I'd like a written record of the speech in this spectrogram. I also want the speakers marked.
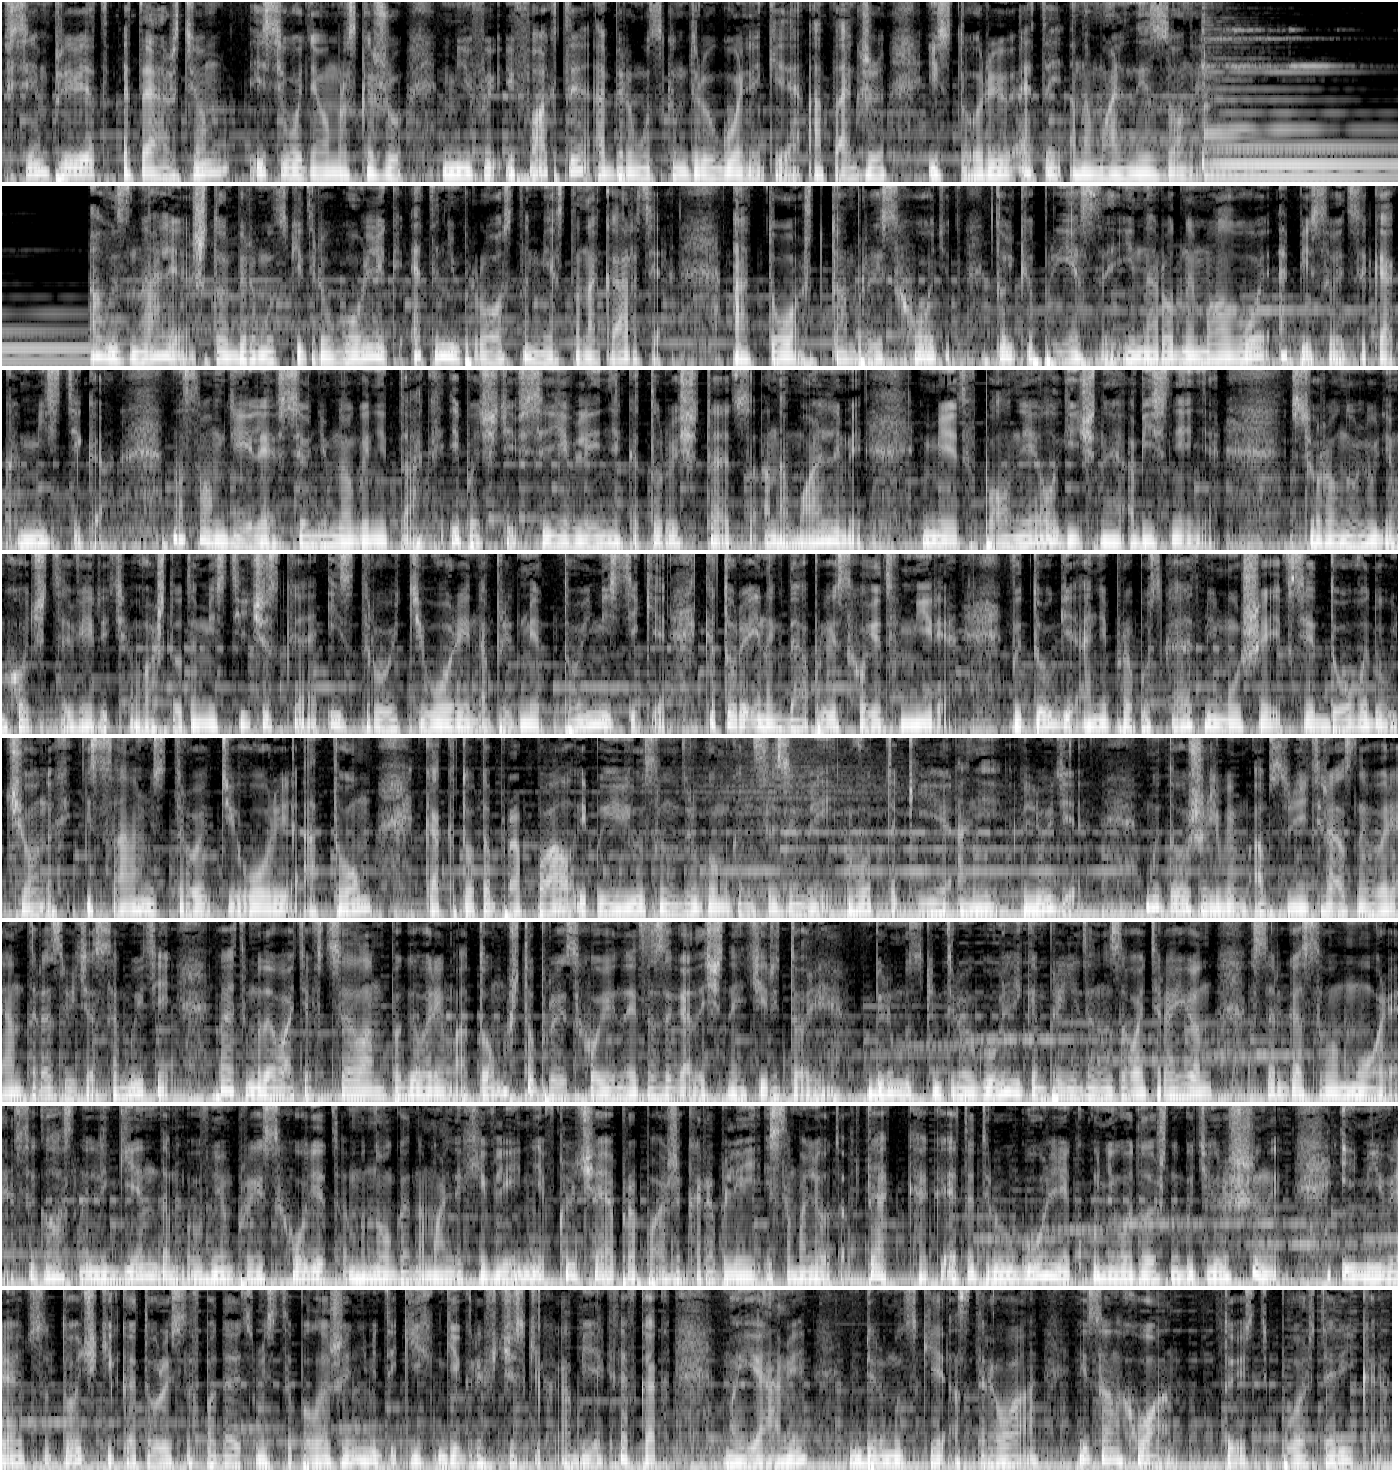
Speaker 1: Всем привет, это Артем, и сегодня я вам расскажу мифы и факты о Бермудском треугольнике, а также историю этой аномальной зоны. А вы знали, что Бермудский треугольник – это не просто место на карте, а то, что там происходит, только прессой и народной молвой описывается как мистика. На самом деле все немного не так, и почти все явления, которые считаются аномальными, имеют вполне логичное объяснение. Все равно людям хочется верить во что-то мистическое и строить теории на предмет той мистики, которая иногда происходит в мире. В итоге они пропускают мимо ушей все доводы ученых и сами строят теории о том, как кто-то пропал и появился на другом конце Земли. Вот такие они люди. Мы тоже любим обсудить разные варианты развития событий, поэтому давайте в целом поговорим о том, что происходит на этой загадочной территории. Бермудским треугольником принято называть район Саргасового моря. Согласно легендам, в нем происходит много аномальных явлений, включая пропажи кораблей и самолетов. Так как это треугольник, у него должны быть вершины. Ими являются точки, которые совпадают с местоположениями таких географических объектов, как Майами, Бермудские острова и Сан-Хуан, то есть Пуэрто-Рико.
